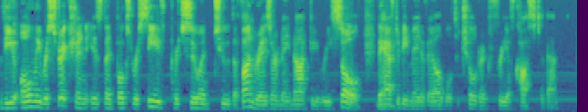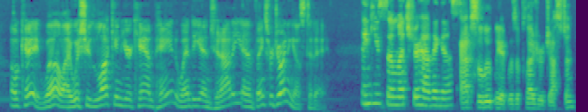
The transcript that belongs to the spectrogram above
The only restriction is that books received pursuant to the fundraiser may not be resold. They have to be made available to children free of cost to them. Okay, well, I wish you luck in your campaign, Wendy and Gennady, and thanks for joining us today. Thank you so much for having us. Absolutely. It was a pleasure, Justin.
